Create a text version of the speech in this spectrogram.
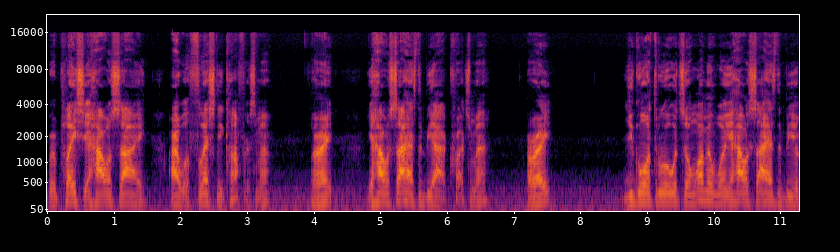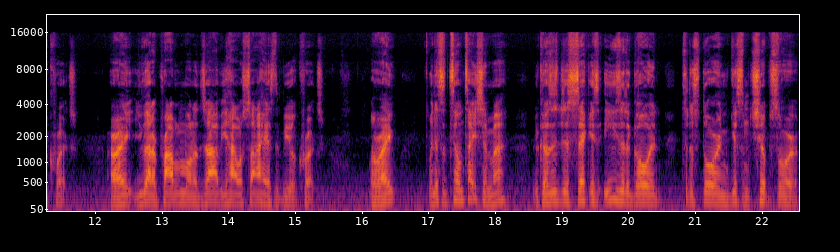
replace your Shai all right with fleshly comforts man all right? Your Shai has to be our crutch man all right you going through it with your woman, well, your Yahawashi has to be a crutch. All right. You got a problem on a job, your Yahawashi has to be a crutch. All right. And it's a temptation, man, because it's just sick. It's easy to go in to the store and get some chips or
